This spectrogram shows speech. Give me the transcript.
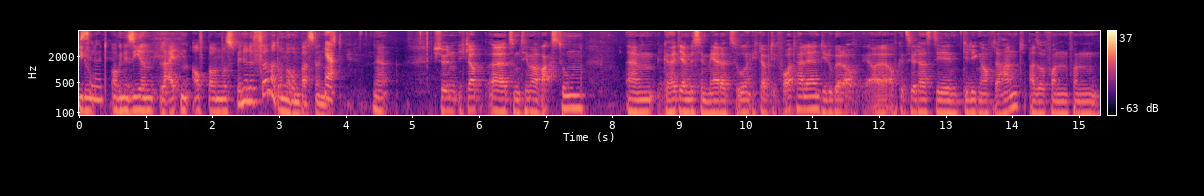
die Absolut. du organisieren, leiten, aufbauen musst, wenn du eine Firma drumherum basteln musst. Ja, ja. schön. Ich glaube, äh, zum Thema Wachstum ähm, gehört ja ein bisschen mehr dazu. Ich glaube, die Vorteile, die du gerade auf, äh, aufgezählt hast, die, die liegen auf der Hand. Also von, von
